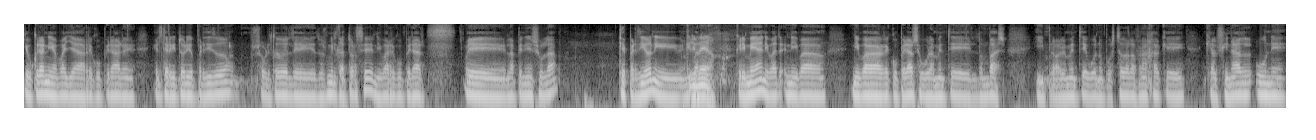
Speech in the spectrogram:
que Ucrania vaya a recuperar eh, el territorio perdido, sobre todo el de 2014, ni va a recuperar eh, la península que perdió, ni Crimea, Crimea ni, va, ni, va, ni va a recuperar seguramente el Donbass. Y probablemente, bueno, pues toda la franja que, que al final une,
